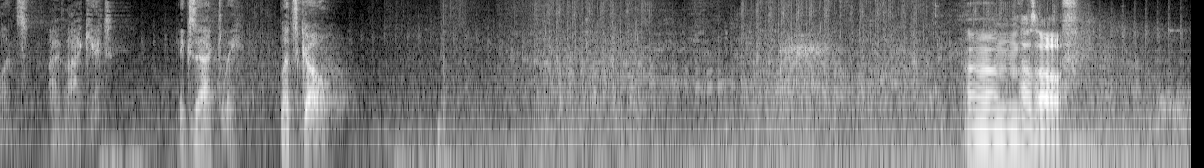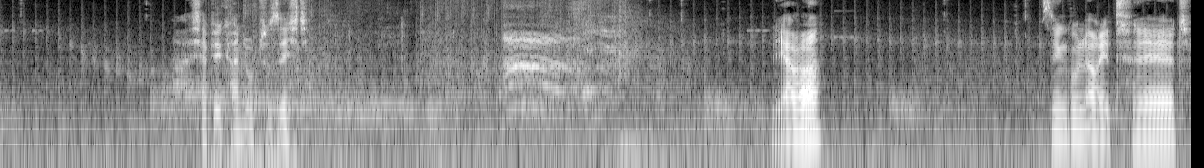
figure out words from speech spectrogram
once. I like it. Exactly. Let's go. Ähm, pass auf. Ich habe hier keine gute Sicht. Ja, aber. Singularität.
